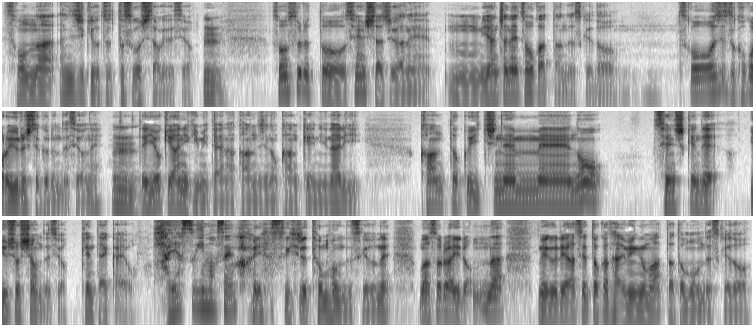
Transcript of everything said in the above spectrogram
そんな時期をずっと過ごしたわけですよ。んそうすると、選手たちがね、うん、やんちゃなやつ多かったんですけど、少しずつ心を許してくるんですよね。で、良き兄貴みたいな感じの関係になり、監督1年目の選手権で優勝しちゃうんですよ、県大会を。早すぎません？早すぎると思うんですけどね。まあそれはいろんな巡り合わせとかタイミングもあったと思うんですけど、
